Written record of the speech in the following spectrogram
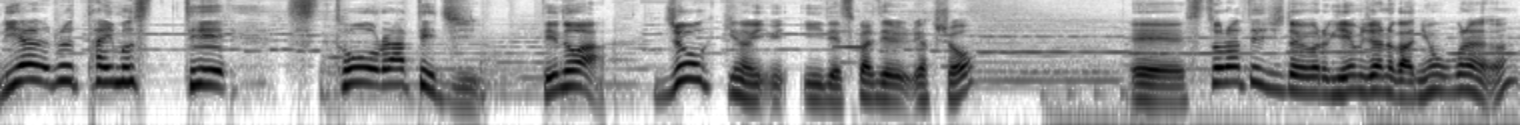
リアルタイムステストラテジーっていうのは上記の意味で使われている略称？えー、ストラテジーと呼ばれるゲームジャンルが日本語で、ん？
